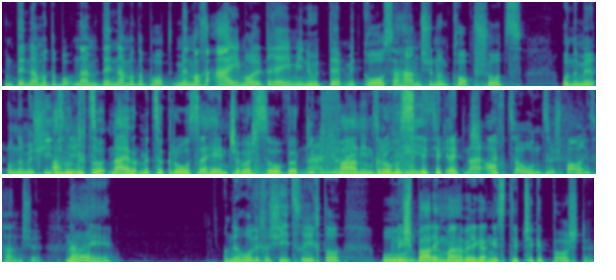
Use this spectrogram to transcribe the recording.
Und dann nehmen wir den, Bo nehmen, dann nehmen wir den. Wir machen einmal drei Minuten mit grossen Handschuhen und Kopfschutz und einem, einem Schiedsrichter. Aber mit so, nein, aber mit so grossen Händchen, weißt du, so wirklich nein, ja, nein, so grosse riesige. Händchen. Nein, 18 Unzen, Sparringshändchen. Nein. Und dann hole ich einen Schiedsrichter und... Wenn ich Sparring äh, mache, will ich gerne ins Deutsche gepostet.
